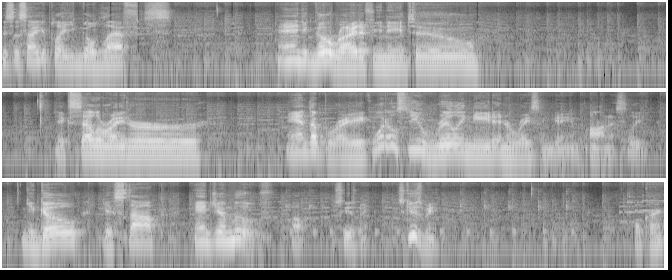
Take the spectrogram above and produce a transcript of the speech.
This is how you play. You can go left, and you can go right if you need to accelerator, and the brake. What else do you really need in a racing game, honestly? You go, you stop, and you move. Oh, excuse me. Excuse me. Okay.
